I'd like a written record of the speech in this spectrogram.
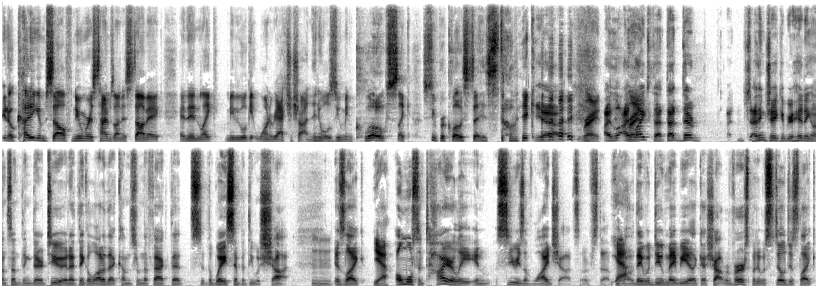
you know cutting himself numerous times on his stomach and then like maybe we'll get one reaction shot and then it will zoom in close like super close to his stomach Yeah. right. I, I Right. liked that. That there, I think Jacob, you're hitting on something there too, and I think a lot of that comes from the fact that the way Sympathy was shot Mm-hmm. is like Yeah. almost entirely in series of wide shots of stuff. Yeah. you know, they would do maybe like a shot reverse, but it was still just like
